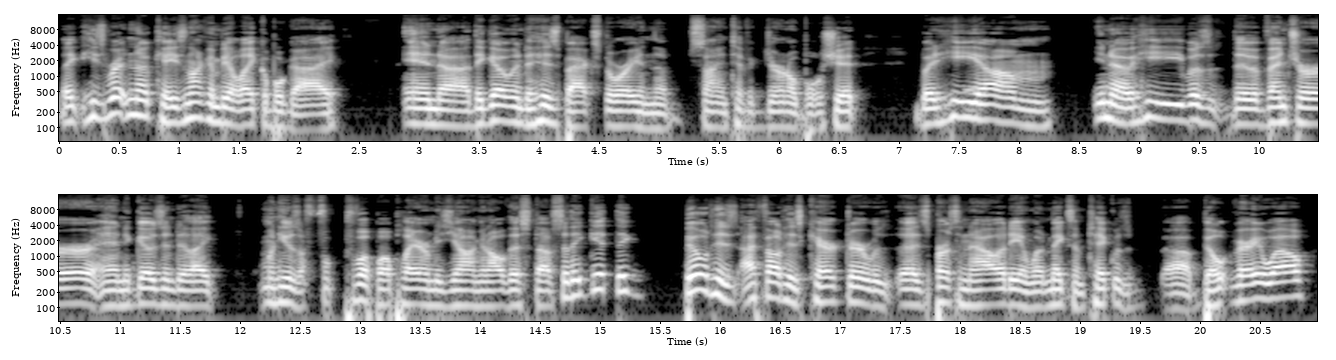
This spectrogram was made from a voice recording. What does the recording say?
like he's written okay he's not going to be a likable guy and uh, they go into his backstory in the scientific journal bullshit but he um you know he was the adventurer and it goes into like when he was a f- football player when he's young and all this stuff so they get they build his i felt his character was uh, his personality and what makes him tick was uh, built very well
